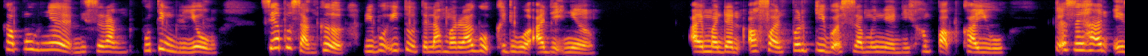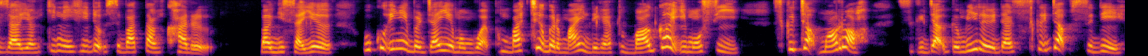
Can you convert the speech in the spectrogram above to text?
kampungnya diserang puting beliung. Siapa sangka ribut itu telah meragut kedua adiknya. Aiman dan Afan pergi buat selamanya di hempap kayu. Kesehan Eza yang kini hidup sebatang kara. Bagi saya, buku ini berjaya membuat pembaca bermain dengan pelbagai emosi. Sekejap marah, sekejap gembira dan sekejap sedih.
